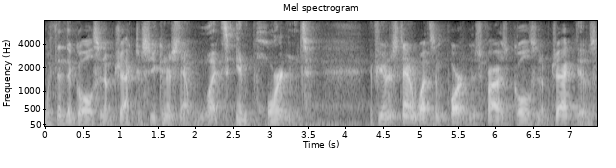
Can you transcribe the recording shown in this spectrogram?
within the goals and objectives so you can understand what's important. If you understand what's important as far as goals and objectives,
